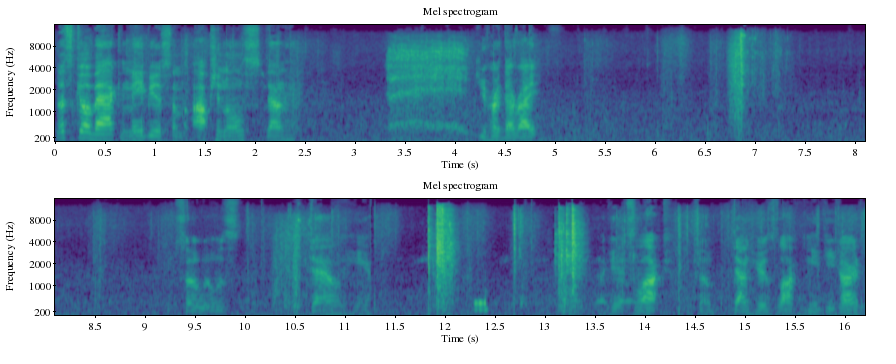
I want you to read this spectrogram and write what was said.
Let's go back and maybe there's some optionals down here. You heard that right? So it was down here. Okay, it's locked. So down here is locked. Need key card.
